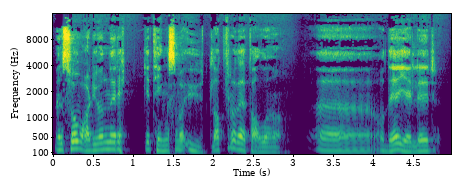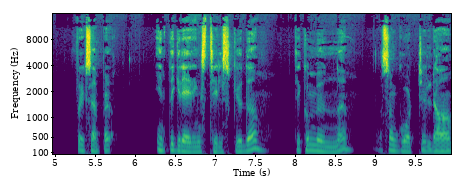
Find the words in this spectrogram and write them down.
Men så var det jo en rekke ting som var utelatt fra det tallet. Eh, og det gjelder f.eks. integreringstilskuddet til kommunene, som går til da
